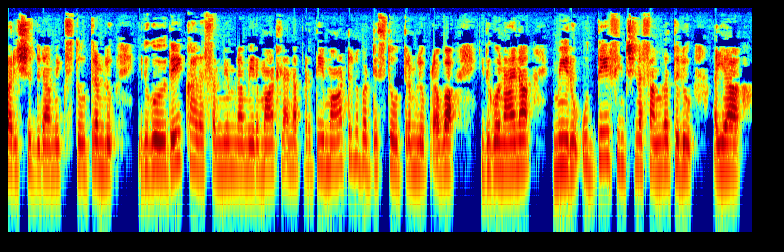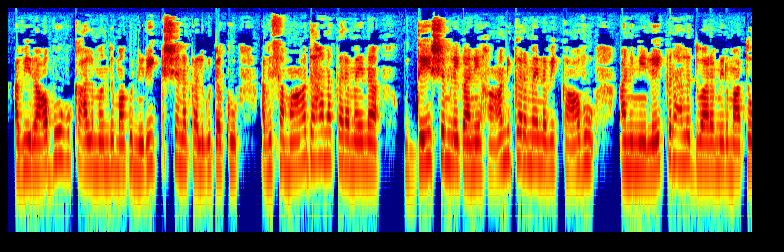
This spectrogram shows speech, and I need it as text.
పరిశుద్ధుడా మీకు స్తోత్రములు. ఇదిగో ఉదయ కాల సమయంలో మీరు మాట్లాడిన ప్రతి మాటను బట్టి స్తోత్రములు ప్రభా. ఇదిగో నాయన మీరు ఉద్దేశించిన సంగతులు అయ్యా అవి రాబోవు కాలమందు మాకు నిరీక్షణ కలుగుటకు అవి సమాధానకరమైన ఉద్దేశంలే గాని హానికరమైనవి కావు అని మీ లేఖనాల ద్వారా మీరు మాతో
